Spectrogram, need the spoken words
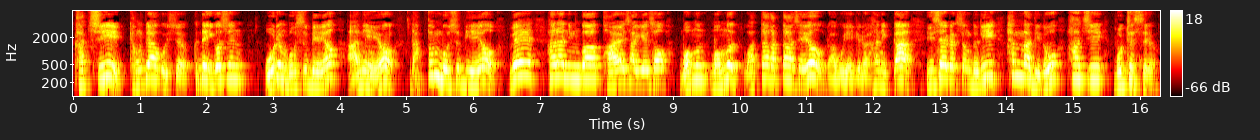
같이 경배하고 있어요. 근데 이것은 옳은 모습이에요? 아니에요. 나쁜 모습이에요. 왜 하나님과 바알 사이에서 머뭇, 머뭇 왔다 갔다 하세요? 라고 얘기를 하니까 이스라엘 백성들이 한마디도 하지 못했어요.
